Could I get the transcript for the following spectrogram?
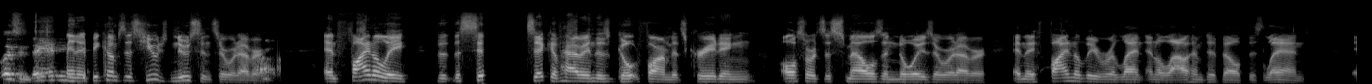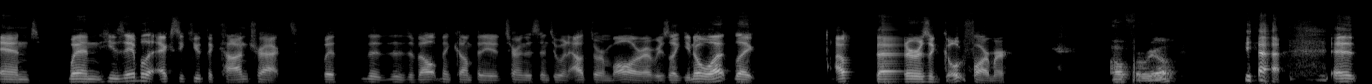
listen, they and it becomes this huge nuisance or whatever. And finally, the the city sick of having this goat farm that's creating all sorts of smells and noise or whatever, and they finally relent and allow him to develop this land. And when he's able to execute the contract with the, the development company to turn this into an outdoor mall or whatever, he's like, you know what? Like, I'm better as a goat farmer. Oh for real. Yeah, and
